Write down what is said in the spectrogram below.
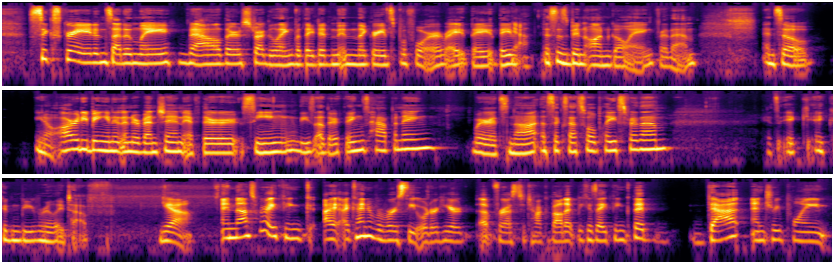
sixth grade and suddenly now they're struggling, but they didn't in the grades before, right? They they Yeah. this has been ongoing for them. And so, you know, already being in an intervention, if they're seeing these other things happening where it's not a successful place for them, it's it it can be really tough. Yeah. And that's where I think I, I kind of reverse the order here uh, for us to talk about it because I think that that entry point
